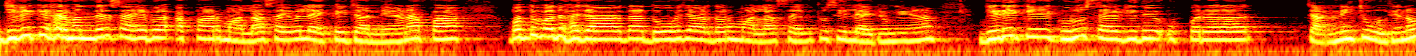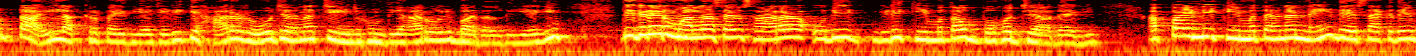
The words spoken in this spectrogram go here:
ਜਿਵੇਂ ਕਿ ਹਰਮੰਦਰ ਸਾਹਿਬ ਆਪਾਂ ਰੁਮਾਲਾ ਸਾਹਿਬ ਲੈ ਕੇ ਜਾਂਦੇ ਆ ਨਾ, ਆਪਾਂ ਵੱਧ ਵੱਧ ਹਜ਼ਾਰ ਦਾ 2000 ਦਾ ਰੁਮਾਲਾ ਸਾਹਿਬ ਤੁਸੀਂ ਲੈ ਜਾਓਗੇ, ਹਨਾ? ਜਿਹੜੇ ਕਿ ਗੁਰੂ ਸਾਹਿਬ ਜੀ ਦੇ ਉੱਪਰ ਚਾਨਣੀ ਝੂਲਦੇ ਨੇ, ਉਹ 2.5 ਲੱਖ ਰੁਪਏ ਦੀ ਹੈ, ਜਿਹੜੀ ਕਿ ਹਰ ਰੋਜ਼ ਹੈ ਨਾ ਚੇਂਜ ਹੁੰਦੀ ਹੈ, ਹਰ ਰੋਜ਼ ਬਦਲਦੀ ਹੈਗੀ। ਤੇ ਜਿਹੜੇ ਰੁਮਾਲਾ ਸਾਹਿਬ ਸਾਰਾ ਉਹਦੀ ਜਿਹੜੀ ਕੀਮਤ ਆ, ਉਹ ਬਹੁਤ ਜ਼ਿਆਦਾ ਹੈਗੀ। ਆਪਾਂ ਇੰਨੀ ਕੀਮਤ, ਹਨਾ, ਨਹੀਂ ਦੇ ਸਕਦੇ।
